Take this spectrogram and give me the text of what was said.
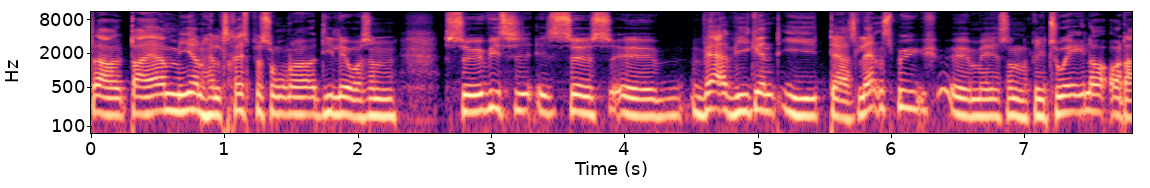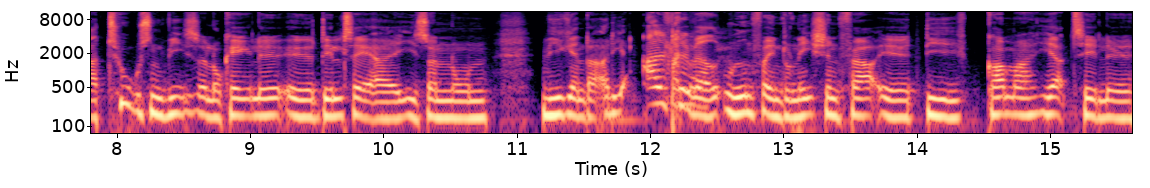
der, der er mere end 50 personer, og de laver sådan services øh, hver weekend i deres landsby øh, med sådan ritualer, og der er tusindvis af lokale øh, deltagere i sådan nogle weekender, og de har aldrig været uden for Indonesien, før øh, de kommer her til, øh,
